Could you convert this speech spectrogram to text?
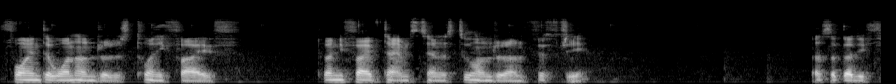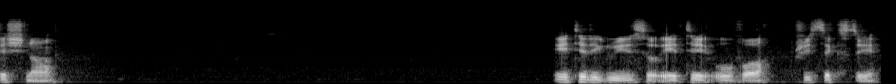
4 into 100 is 25. 25 times 10 is 250. Let's look at the fish now. 80 degrees, so 80 over 360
